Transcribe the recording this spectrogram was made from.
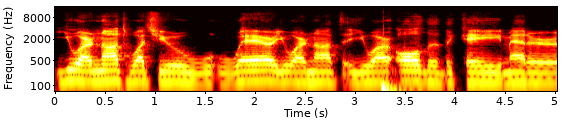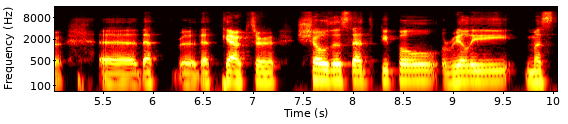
you are not what you wear. You are not you are all the decay matter uh, that uh, that character showed us that people really must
